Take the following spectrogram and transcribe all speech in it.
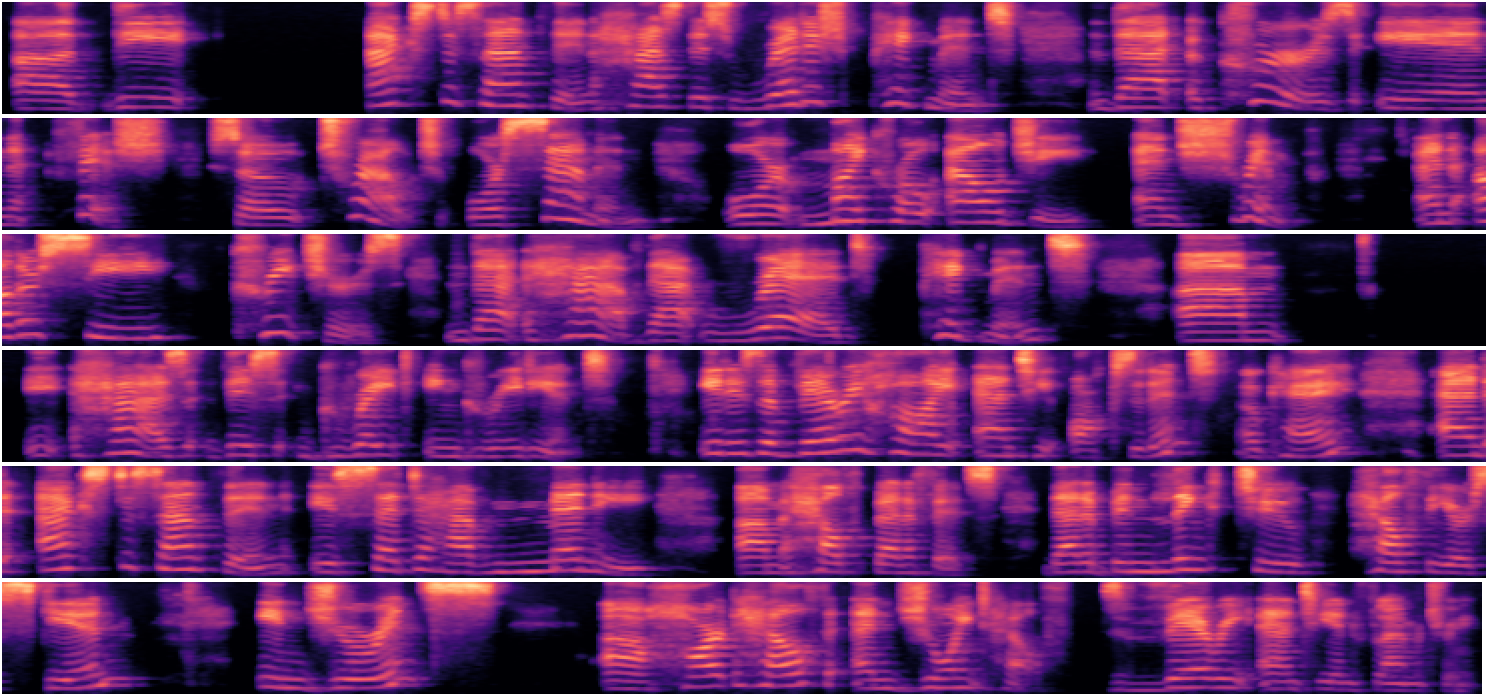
uh, the astaxanthin has this reddish pigment that occurs in fish, so trout or salmon or microalgae and shrimp and other sea creatures that have that red pigment um, it has this great ingredient. It is a very high antioxidant, okay? And astaxanthin is said to have many um, health benefits that have been linked to healthier skin, endurance, uh, heart health, and joint health. It's very anti-inflammatory.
